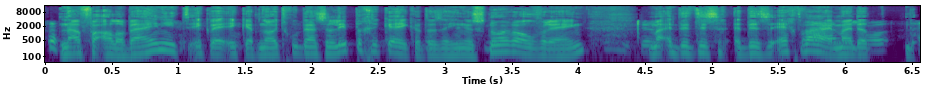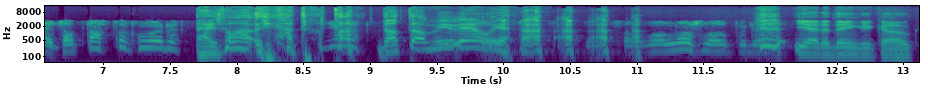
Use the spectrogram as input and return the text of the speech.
Nou, voor allebei niet. Ik, weet- ik heb nooit goed naar zijn lippen gekeken. Er hing een snor overheen. Maar dit is, dit is echt waar. Maar hij, is dat, hij is al 80 geworden. hij is wel... Ja, dat, Ja. Dat, dat dan weer wel, ja. Dat zal wel loslopen. dan. Ja, dat denk ik ook.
